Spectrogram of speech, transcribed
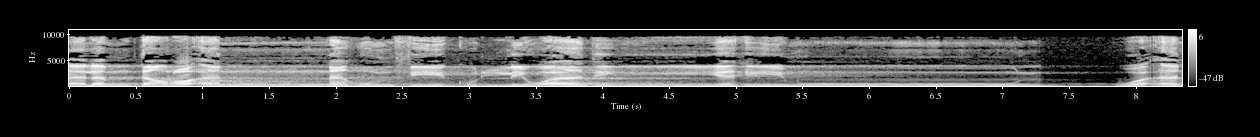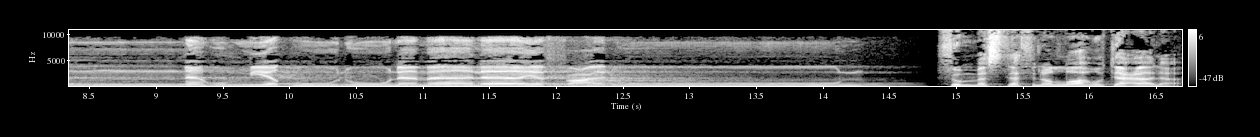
ألم تر أنهم في كل واد يهيمون؟ وأنهم يقولون ما لا يفعلون. ثم استثنى الله تعالى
